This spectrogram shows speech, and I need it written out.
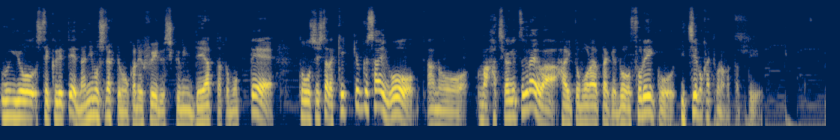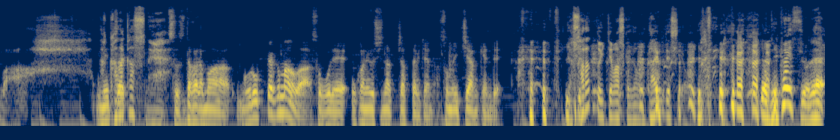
運用してくれて何もしなくてもお金増える仕組みに出会ったと思って、投資したら結局最後、あの、まあ、8ヶ月ぐらいは配当もらったけど、それ以降1円も返ってこなかったっていう。わなかなかっすね。そうです。だからまあ、5、600万はそこでお金失っちゃったみたいな、その1案件で。いや、さらっと言ってますけど、だいぶですよ。いや、でかいっすよね。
